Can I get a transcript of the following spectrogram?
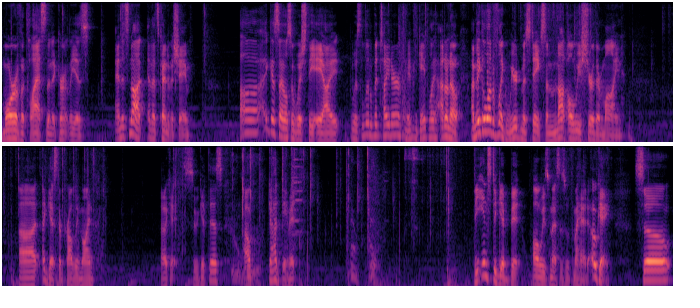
more of a class than it currently is. And it's not, and that's kind of a shame. Uh, I guess I also wish the AI was a little bit tighter. Maybe the gameplay? I don't know. I make a lot of, like, weird mistakes, and I'm not always sure they're mine. Uh, I guess they're probably mine. Okay, so we get this. Oh, god damn it. The insta-gib bit always messes with my head. Okay, so...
